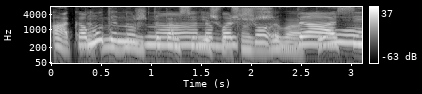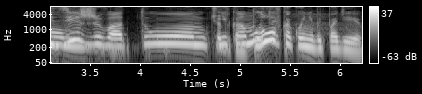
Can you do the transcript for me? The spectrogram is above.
А, Кому да, ты нужна Ты там сидишь, на большом... животом. Да, сиди с животом. Что ты там, Никому плов ты какой-нибудь, поди,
